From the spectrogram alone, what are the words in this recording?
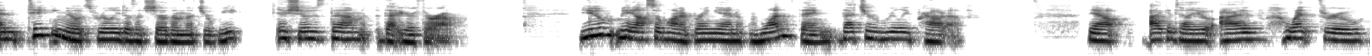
and taking notes really doesn't show them that you're weak, it shows them that you're thorough. You may also want to bring in one thing that you're really proud of. Now, I can tell you, I went through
